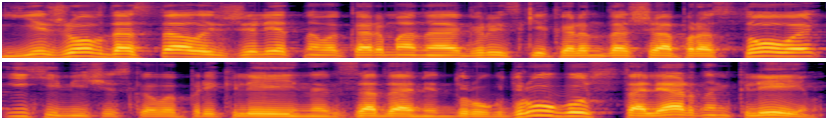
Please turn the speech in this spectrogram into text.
Ежов достал из жилетного кармана огрызки карандаша простого и химического приклеенных задами друг к другу столярным клеем,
